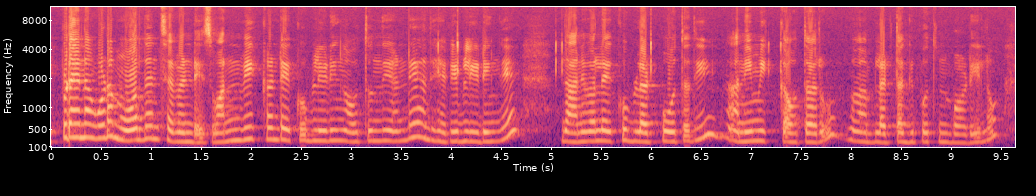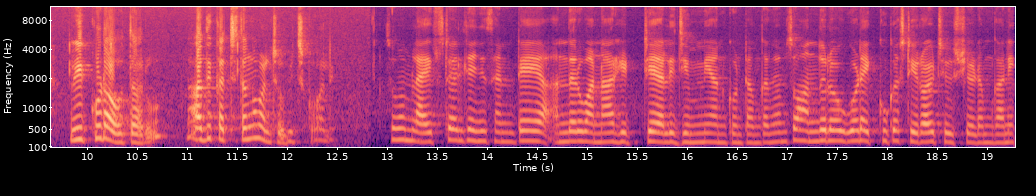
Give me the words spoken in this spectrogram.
ఎప్పుడైనా కూడా more than seven days one week కంటే ఎక్కువ బ్లీడింగ్ అవుతుంది అంటే అది హెవీ బ్లీడింగే దానివల్ల ఎక్కువ బ్లడ్ పోతుంది అనీమిక్ అవుతారు బ్లడ్ తగ్గిపోతుంది బాడీలో వీక్ కూడా అవుతారు. అది ఖచ్చితంగా వాళ్ళు చూపించుకోవాలి. సో మేము లైఫ్ స్టైల్ చేంజెస్ అంటే అందరూ వన్ అవర్ హిట్ చేయాలి జిమ్ని అనుకుంటాం కదా మ్యామ్. సో అందులో కూడా ఎక్కువగా స్టెరాయిడ్స్ యూస్ చేయడం కానీ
